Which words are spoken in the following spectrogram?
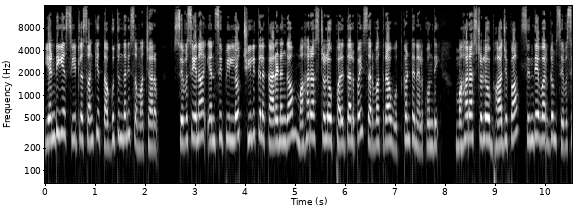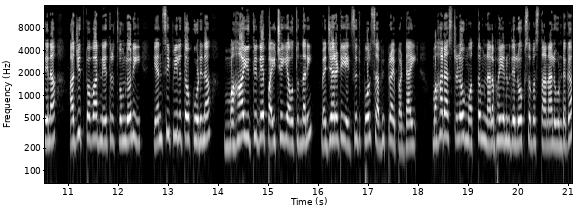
ఎన్డీఏ సీట్ల సంఖ్య తగ్గుతుందని సమాచారం. శివసేన ఎన్సీపీల్లో చీలికల కారణంగా మహారాష్ట్రలో ఫలితాలపై సర్వత్రా ఉత్కంఠ నెలకొంది. మహారాష్ట్రలో భాజపా సిందేవర్గం శివసేన అజిత్ పవార్ నేతృత్వంలోని ఎన్సీపీలతో కూడిన మహాయుతిదే పైచేయి అవుతుందని మెజారిటీ ఎగ్జిట్ పోల్స్ అభిప్రాయపడ్డాయి. మహారాష్ట్రలో మొత్తం నలభై ఎనిమిది లోక్సభ స్థానాలు ఉండగా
